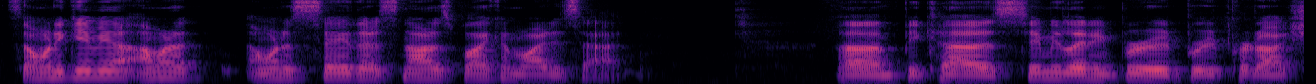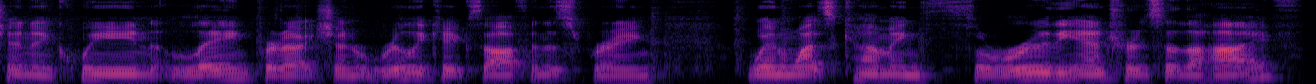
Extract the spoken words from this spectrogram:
So I want to give you, I want to I want to say that it's not as black and white as that. Um, because stimulating brood, brood production, and queen laying production really kicks off in the spring when what's coming through the entrance of the hive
